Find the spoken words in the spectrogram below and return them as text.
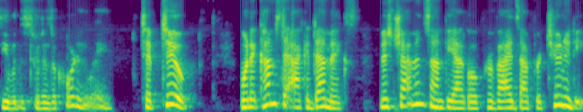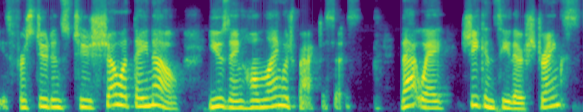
deal with the students accordingly. Tip two when it comes to academics, Ms. Chapman Santiago provides opportunities for students to show what they know using home language practices. That way, she can see their strengths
